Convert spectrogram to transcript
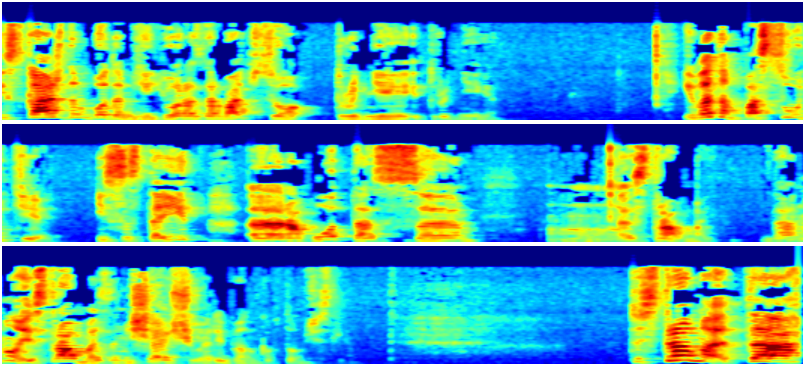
И с каждым годом ее разорвать все труднее и труднее. И в этом, по сути, и состоит э, работа с, с травмой. Да? Ну и с травмой замещающего ребенка в том числе. То есть травма это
